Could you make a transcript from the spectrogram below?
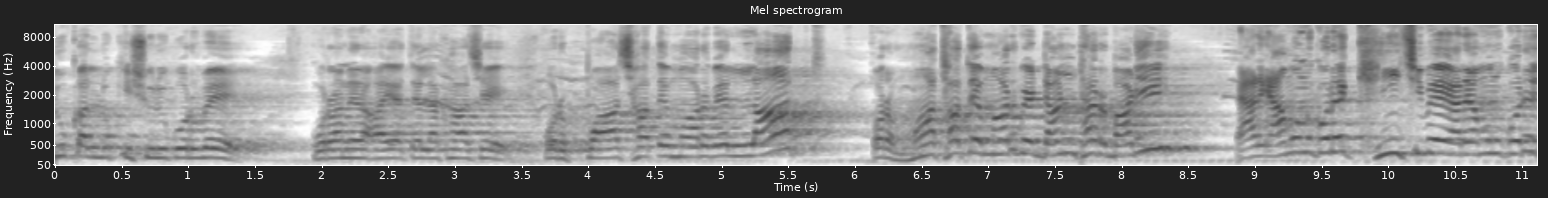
লুকালুকি শুরু করবে। কোরআনের আয়াতে লেখা আছে, ওর পাঁচ হাতে মারবে লাত, ওর মাথাতে মারবে ডান্ঠার বাড়ি আর এমন করে খিঁচবে, আর এমন করে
